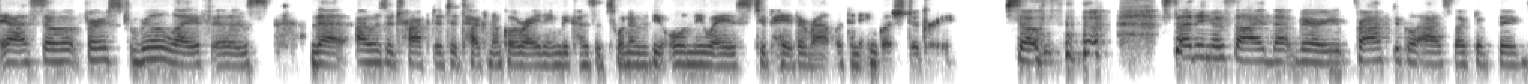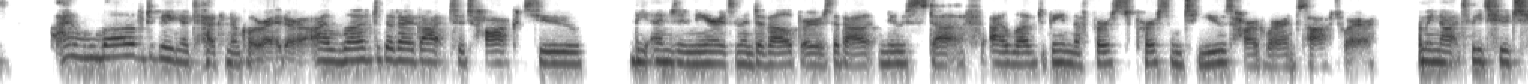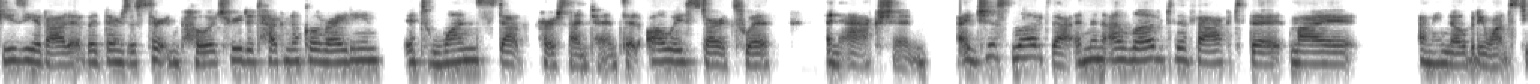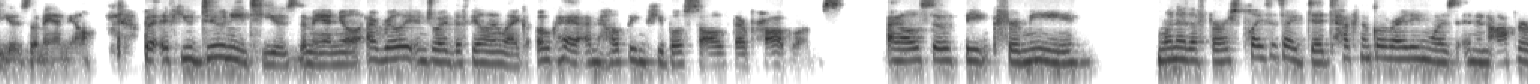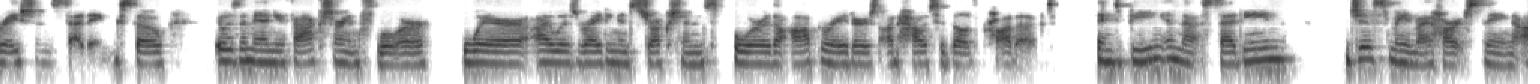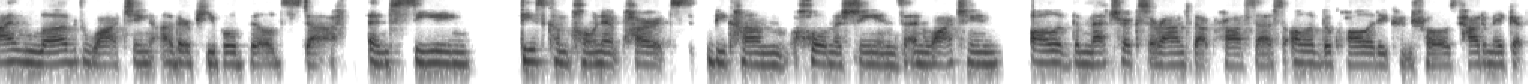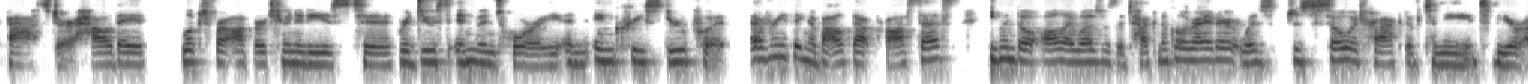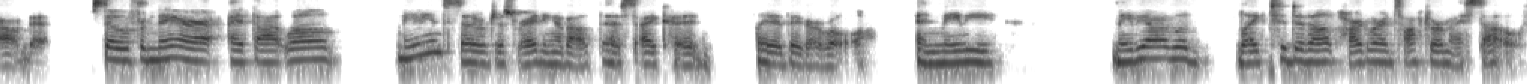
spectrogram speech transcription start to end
Yeah. So, first, real life is that I was attracted to technical writing because it's one of the only ways to pay the rent with an English degree. So, setting aside that very practical aspect of things, I loved being a technical writer. I loved that I got to talk to the engineers and the developers about new stuff. I loved being the first person to use hardware and software. Mean, not to be too cheesy about it, but there's a certain poetry to technical writing. It's one step per sentence. It always starts with an action. I just loved that. And then I loved the fact that my, I mean, nobody wants to use the manual. But if you do need to use the manual, I really enjoyed the feeling like, okay, I'm helping people solve their problems. I also think for me, one of the first places I did technical writing was in an operations setting. So it was a manufacturing floor where I was writing instructions for the operators on how to build product. And being in that setting just made my heart sing. I loved watching other people build stuff and seeing these component parts become whole machines and watching all of the metrics around that process, all of the quality controls, how to make it faster, how they looked for opportunities to reduce inventory and increase throughput. Everything about that process, even though all I was was a technical writer, was just so attractive to me to be around it. So from there, I thought, well, maybe instead of just writing about this, I could play a bigger role. And maybe, maybe I would like to develop hardware and software myself.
